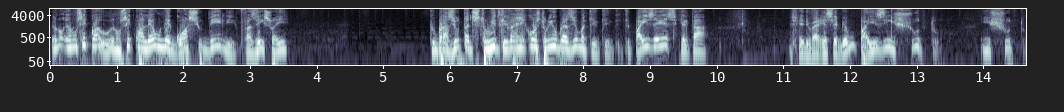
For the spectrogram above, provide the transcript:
Eu não, eu não, sei, qual, eu não sei qual é o negócio dele fazer isso aí. Que o Brasil está destruído, que ele vai reconstruir o Brasil, mas que, que, que país é esse que ele está ele vai receber um país enxuto, enxuto,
